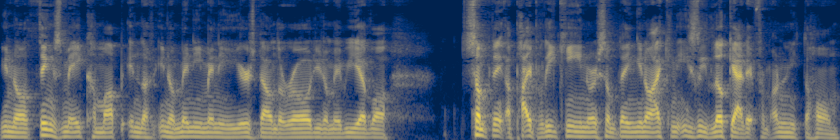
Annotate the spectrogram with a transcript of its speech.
you know, things may come up in the, you know, many, many years down the road. You know, maybe you have a something, a pipe leaking or something, you know, I can easily look at it from underneath the home.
